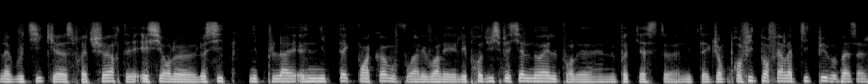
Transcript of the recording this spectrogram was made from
la boutique Spreadshirt et, et sur le, le site niptech.com. Vous pourrez aller voir les, les produits spéciaux Noël pour le, le podcast Niptech. J'en profite pour faire la petite pub au passage.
